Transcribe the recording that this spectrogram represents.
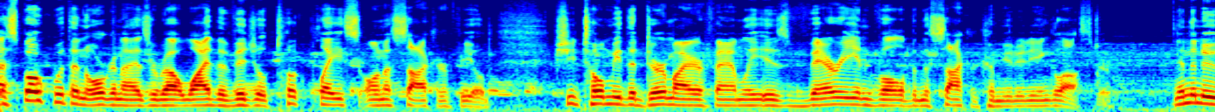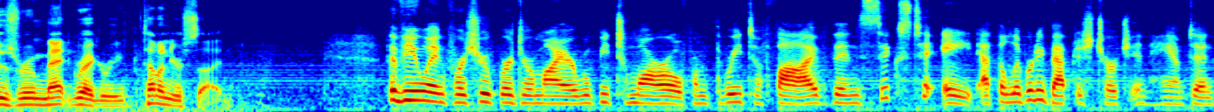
I spoke with an organizer about why the vigil took place on a soccer field. She told me the Dermyer family is very involved in the soccer community in Gloucester. In the newsroom, Matt Gregory, 10 on your side. The viewing for Trooper Dermyer will be tomorrow from 3 to 5, then 6 to 8 at the Liberty Baptist Church in Hampton.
